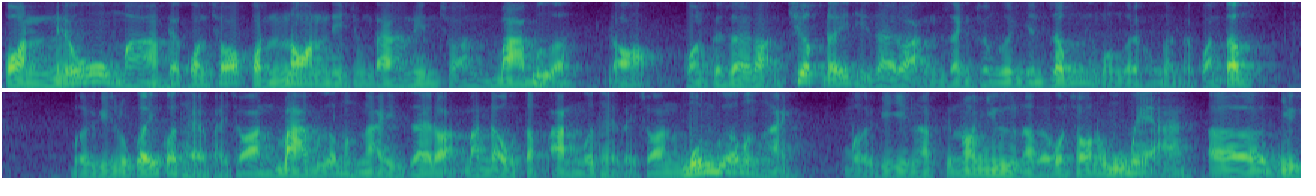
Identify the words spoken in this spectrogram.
Còn nếu mà cái con chó còn non thì chúng ta nên cho ăn 3 bữa. Đó còn cái giai đoạn trước đấy thì giai đoạn dành cho người nhân giống thì mọi người không cần phải quan tâm. Bởi vì lúc ấy có thể phải cho ăn 3 bữa một ngày giai đoạn ban đầu tập ăn có thể phải cho ăn 4 bữa một ngày bởi vì là nó như là các con chó nó bú mẹ uh, như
